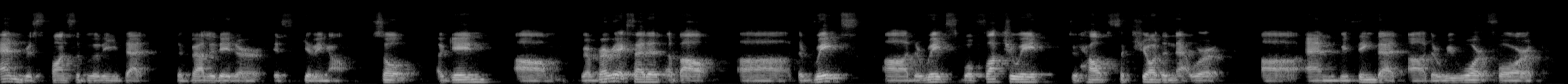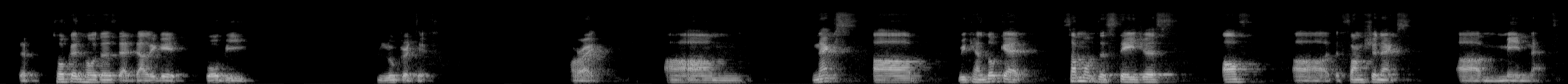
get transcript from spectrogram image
and responsibility that the validator is giving out. So again, um, we are very excited about uh, the rates. Uh, the rates will fluctuate to help secure the network. Uh, and we think that uh, the reward for the token holders that delegate will be lucrative. All right. Um, next, uh, we can look at some of the stages of uh, the FunctionX um, mainnet.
